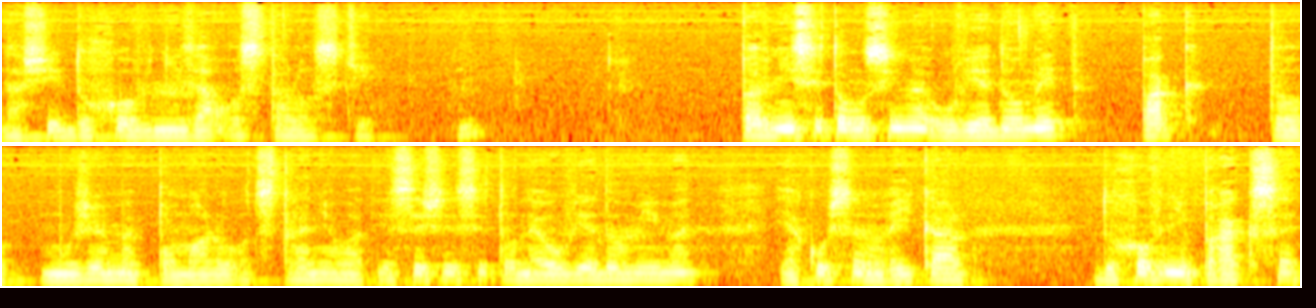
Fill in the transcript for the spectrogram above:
naší duchovní zaostalosti. Hm? První si to musíme uvědomit, pak to můžeme pomalu odstraňovat. Jestliže si to neuvědomíme, jak už jsem říkal, duchovní praxe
